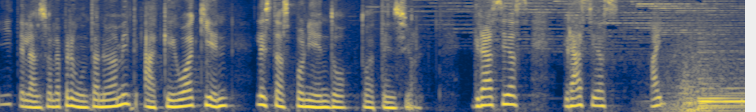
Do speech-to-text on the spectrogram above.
Y te lanzo la pregunta nuevamente, ¿a qué o a quién le estás poniendo tu atención? Gracias, gracias. Bye.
